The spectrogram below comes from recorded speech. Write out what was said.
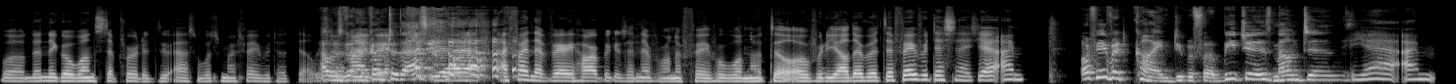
well, then they go one step further to ask what's my favorite hotel. I was going to come to that. yeah, I find that very hard because I never want to favor one hotel over the other. But the favorite destination, yeah, I'm or favorite kind? Do you prefer beaches, mountains? Yeah, I'm.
